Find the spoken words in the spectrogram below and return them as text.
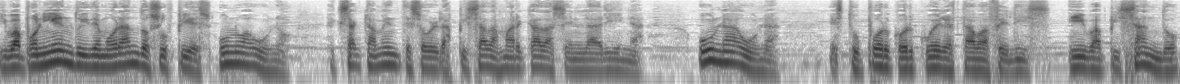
iba poniendo y demorando sus pies uno a uno, exactamente sobre las pisadas marcadas en la harina, una a una. Estupor Corcuera estaba feliz, iba pisando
